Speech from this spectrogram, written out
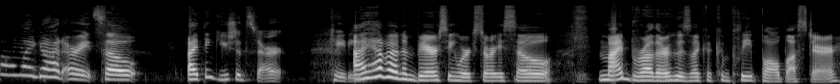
Oh my god. All right. So I think you should start, Katie. I have an embarrassing work story. So, my brother, who's like a complete ball buster,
